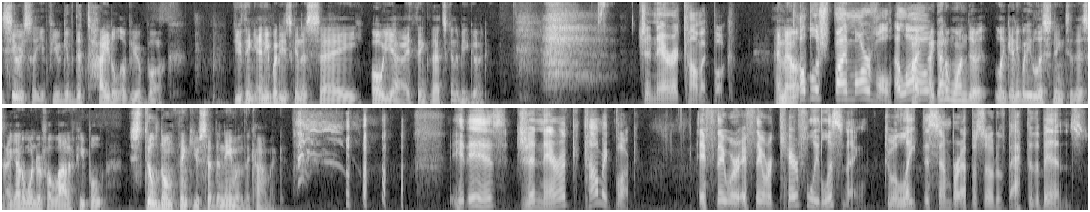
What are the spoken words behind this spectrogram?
seriously? If you give the title of your book, do you think anybody's going to say, "Oh yeah, I think that's going to be good"? generic comic book And now published by Marvel? Hello. I, I gotta wonder, like anybody listening to this, I gotta wonder if a lot of people still don't think you said the name of the comic. It is generic comic book. If they were if they were carefully listening to a late December episode of Back to the Bins,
